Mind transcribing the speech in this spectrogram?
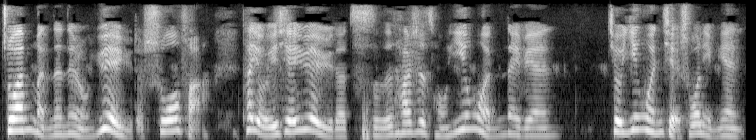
专门的那种粤语的说法，它有一些粤语的词，它是从英文那边就英文解说里面。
